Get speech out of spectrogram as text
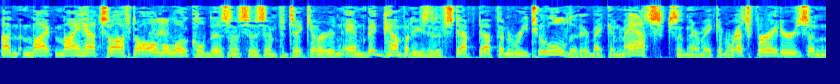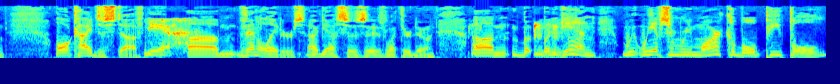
um, my my hats off to all the local businesses in particular, and, and big companies that have stepped up and retooled. They're making masks and they're making respirators and all kinds of stuff. Yeah. Um, ventilators, I guess, is is what they're doing. Um, but but again, we we have some remarkable people.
